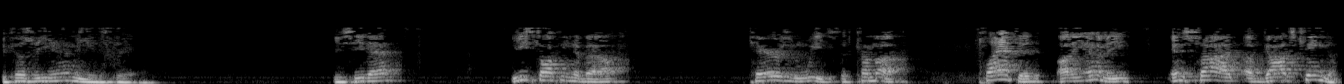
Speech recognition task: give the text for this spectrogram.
Because the enemy is there. You see that? He's talking about tares and weeds that come up, planted by the enemy inside of God's kingdom.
